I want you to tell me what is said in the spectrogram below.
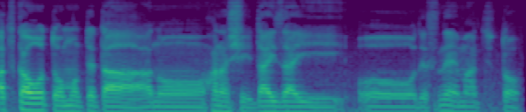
扱おうと思ってた、あの、話、題材をですね、まあちょっと、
